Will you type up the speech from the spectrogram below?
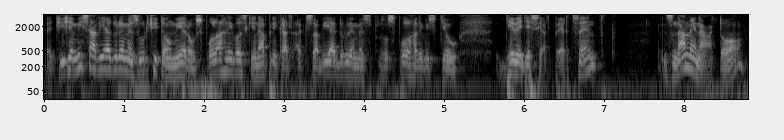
Čiže my sa vyjadrujeme s určitou mierou spolahlivosti, napríklad ak sa vyjadrujeme so spolahlivosťou 90%, znamená to,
